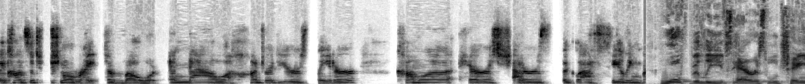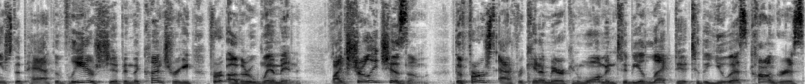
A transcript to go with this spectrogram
the constitutional right to vote. And now, 100 years later, Kamala Harris shatters the glass ceiling. Wolf believes Harris will change the path of leadership in the country for other women, like Shirley Chisholm, the first African American woman to be elected to the U.S. Congress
